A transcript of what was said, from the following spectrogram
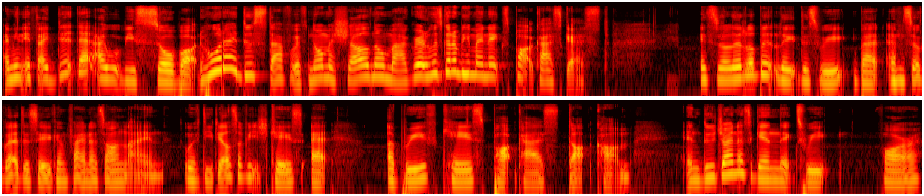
I mean, if I did that, I would be so bored. Who would I do stuff with? No Michelle, no Margaret. Who's gonna be my next podcast guest? It's a little bit late this week, but I'm so glad to say you can find us online with details of each case at abriefcasepodcast.com. And do join us again next week for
